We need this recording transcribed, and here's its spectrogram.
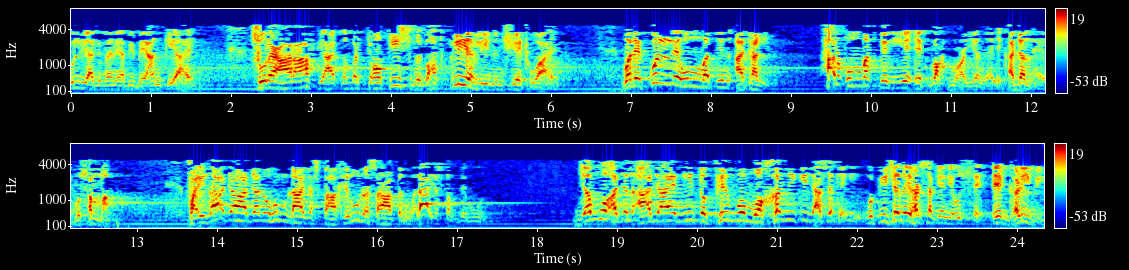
کلیہ جو میں نے ابھی بیان کیا ہے۔ سورہ آراف کی آیت نمبر چونتیس میں بہت کلیئرلی انشیٹ ہوا ہے۔ بولے کل امت ان اجل۔ ہر امت کے لیے ایک وقت معین ہے، ایک اجل ہے، مسمہ۔ فیضا جا اجل ہم لا یستاخرون ساتن ولا یستقدمون جب وہ اجل آ جائے گی تو پھر وہ مؤخر نہیں کی جا سکے گی، وہ پیچھے نہیں ہٹ سکیں گے اس سے، ایک گھڑی بھی۔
